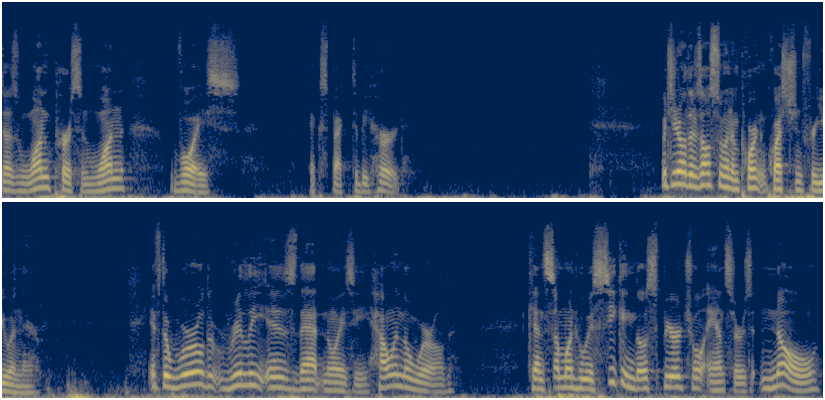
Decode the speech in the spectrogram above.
does one person, one voice, expect to be heard? But you know, there's also an important question for you in there. If the world really is that noisy, how in the world can someone who is seeking those spiritual answers know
